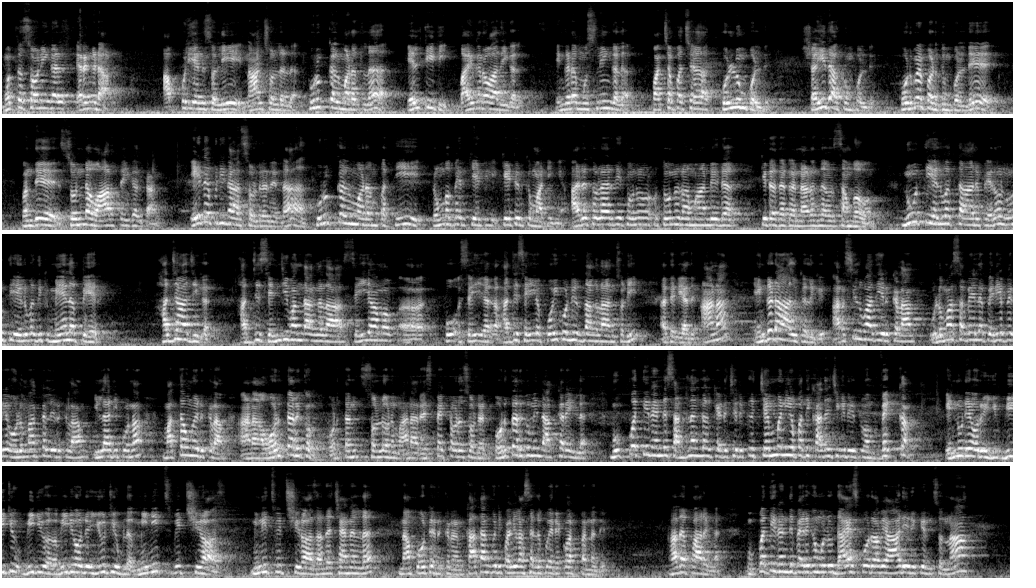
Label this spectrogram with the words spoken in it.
மொத்த சோனிங்கள் இறங்குடா. அப்படின்னு சொல்லி நான் சொல்லல. குருக்கள் மடத்துல எல்டிடி பயங்கரவாதிகள். எங்கட முஸ்லீம்களை பச்சை பச்சை கொல்லும் பொழுது ஷஹீதாக்கும் பொழுது கொடுமைப்படுத்தும் பொழுது வந்து சொன்ன வார்த்தைகள் தான். ஏன் அப்படி நான் சொல்றேன்னா குருக்கள் மடம் பத்தி ரொம்ப பேர் கேட்டு கேட்டிருக்க மாட்டீங்க. ஆயிரத்தி தொள்ளாயிரத்தி தொண்ணூறு தொண்ணூறாம் ஆண்டு கிட்டத்தட்ட நடந்த ஒரு சம்பவம். நூத்தி எழுபத்தாறு பேரோ நூத்தி எழுபதுக்கு மேல பேர் ஹஜாஜிகள். ஹஜ் செஞ்சு வந்தாங்களா? செய்யாம போ- செய்ய ஹஜ்ஜு செய்ய போய் கொண்டிருந்தாங்களான்னு சொல்லி அது தெரியாது. ஆனால் எங்கட ஆட்களுக்கு அரசியல்வாதி இருக்கலாம் உலமா சபையில பெரிய பெரிய உலமாக்கள் இருக்கலாம் இல்லாட்டி போனா மற்றவங்க இருக்கலாம். ஆனா ஒருத்தருக்கும் ஒருத்தன் சொல்லணும். ஆனா ரெஸ்பெக்டோட சொல்றேன். ஒருத்தருக்கும் இந்த அக்கறை இல்லை. முப்பத்தி ரெண்டு சடலங்கள் கிடைச்சிருக்கு. செம்மணியை பத்தி கதைச்சுக்கிட்டு இருக்கோம். வெக்கம். என்னுடைய ஒரு வீடியோ வீடியோ வீடியோ யூடியூப்ல minutes with Shiraz minutes with Shiraz அந்த சேனலில் நான் போட்டு இருக்கிறேன் காத்தாங்குடி பள்ளிவாசலில் போய் ரெக்கார்ட் பண்ணது. அதை பாருங்க. முப்பத்தி ரெண்டு பேருக்கு முழு டயஸ்போராவே ஆடி இருக்குன்னு சொன்னா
